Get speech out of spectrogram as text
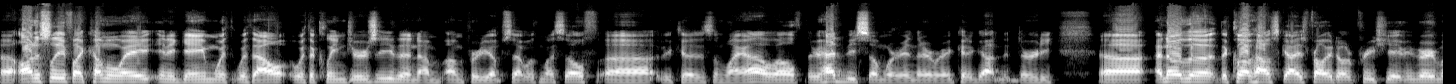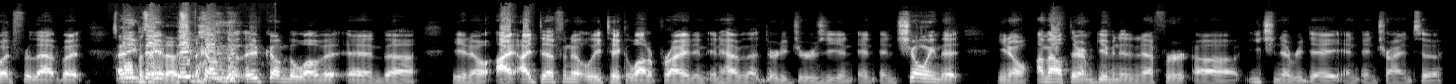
Uh, honestly, if I come away in a game with without with a clean jersey, then I'm I'm pretty upset with myself uh, because I'm like, oh well, there had to be somewhere in there where I could have gotten it dirty. Uh, I know the the clubhouse guys probably don't appreciate me very much for that, but Small I think they, they've come to they've come to love it, and uh, you know, I, I definitely take a lot of pride in, in having that dirty jersey and, and and showing that you know I'm out there, I'm giving it an effort uh, each and every day, and and trying to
